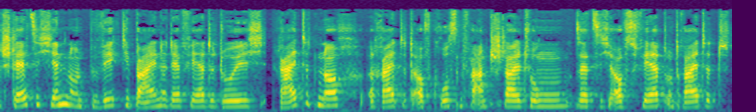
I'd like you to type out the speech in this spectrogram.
stellt sich hin und bewegt die Beine der Pferde durch, reitet noch, reitet auf großen Veranstaltungen, setzt sich aufs Pferd und reitet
